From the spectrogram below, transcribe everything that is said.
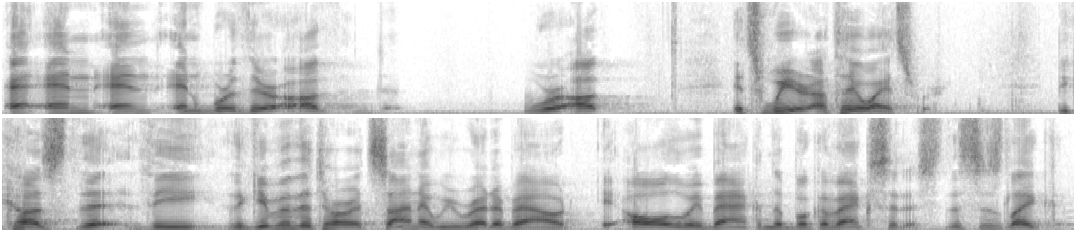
And and and, and were there other, were uh, it's weird. I'll tell you why it's weird. Because the, the, the giving of the Torah at Sinai we read about all the way back in the book of Exodus. This is like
